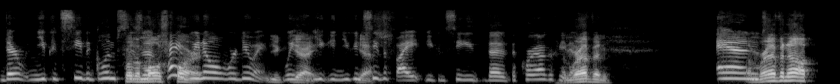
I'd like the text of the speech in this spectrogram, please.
there you could see the glimpses the of hey, we know what we're doing. You- we yeah, you, can- you can see the fight, you can see the the choreography there. revving. And I'm revving up.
